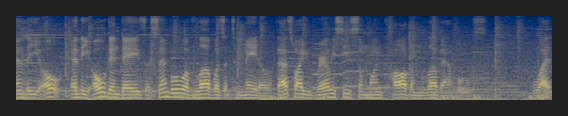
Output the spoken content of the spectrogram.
in the, old, in the olden days, a symbol of love was a tomato. That's why you rarely see someone call them love apples. What?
